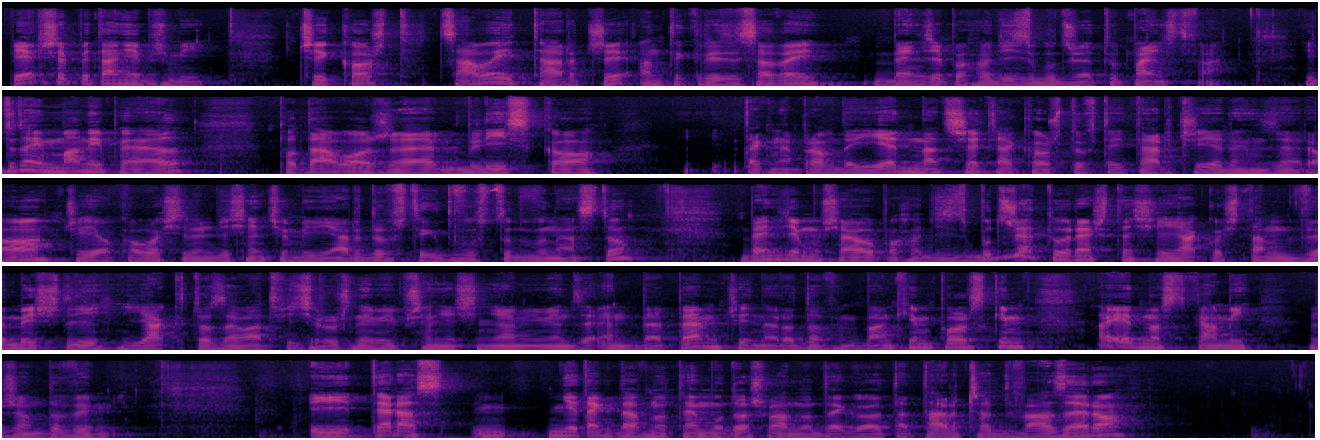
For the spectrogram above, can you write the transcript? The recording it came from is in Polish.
Pierwsze pytanie brzmi: czy koszt całej tarczy antykryzysowej będzie pochodzić z budżetu państwa? I tutaj Money.pl podało, że blisko tak naprawdę 1 trzecia kosztów tej tarczy 1.0, czyli około 70 miliardów z tych 212, będzie musiało pochodzić z budżetu, resztę się jakoś tam wymyśli, jak to załatwić różnymi przeniesieniami między NBP, czyli Narodowym Bankiem Polskim, a jednostkami rządowymi. I teraz nie tak dawno temu doszła do tego ta tarcza 2.0,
